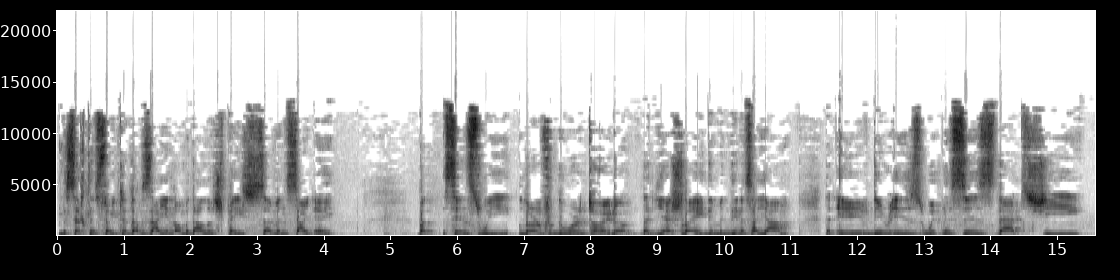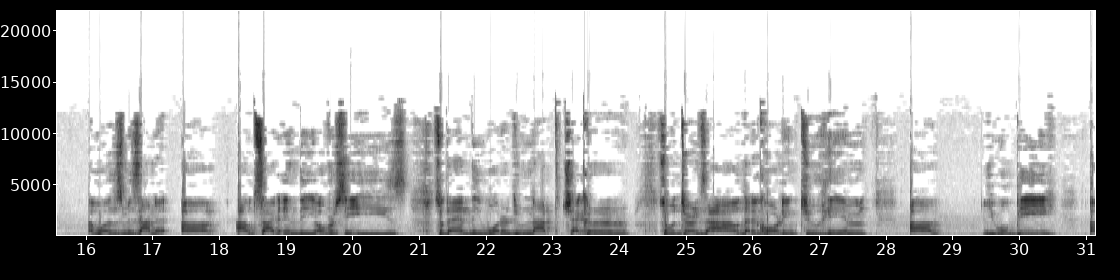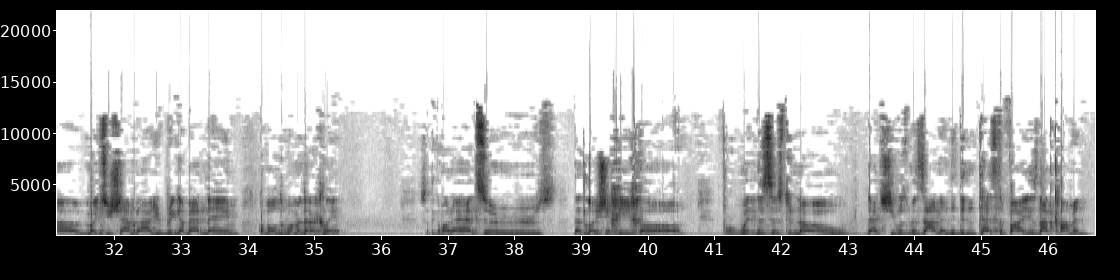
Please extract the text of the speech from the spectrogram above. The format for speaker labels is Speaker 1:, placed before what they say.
Speaker 1: Mesechta Dav Zayin page 7, side A. But since we learn from the word Tahira that Yesh La'edim Medinas Hayam, that if there is witnesses that she uh, was Mizana, uh, outside in the overseas, so then the water do not check her. So it turns out that according to him, uh, you will be uh, Shamra, you bring a bad name of all the women that are clean. So the Gemara answers that Lo for witnesses to know that she was mezan and they didn't testify is not common.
